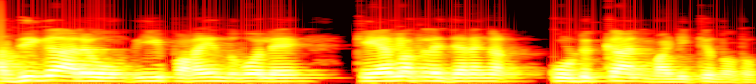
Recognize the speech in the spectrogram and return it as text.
അധികാരവും ഈ പറയുന്നത് പോലെ കേരളത്തിലെ ജനങ്ങൾ കൊടുക്കാൻ മടിക്കുന്നതും.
